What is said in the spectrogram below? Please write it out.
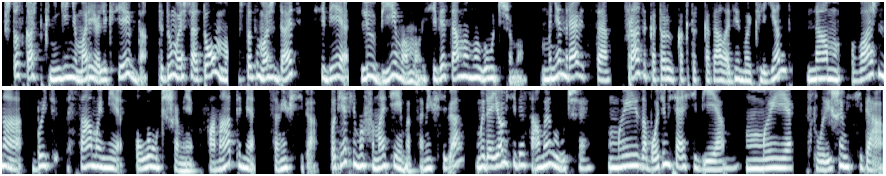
что скажет княгиня Мария Алексеевна, ты думаешь о том, что ты можешь дать себе любимому, себе самому лучшему. Мне нравится фраза, которую как-то сказал один мой клиент. Нам важно быть самыми лучшими фанатами самих себя. Вот если мы фанатеем от самих себя, мы даем себе самое лучшее. Мы заботимся о себе, мы слышим себя,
